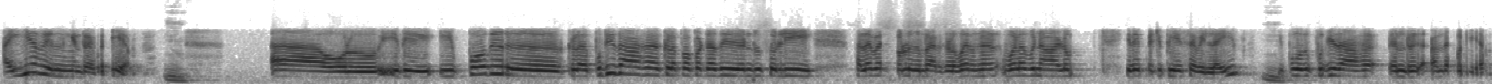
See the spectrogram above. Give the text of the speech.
ஐயர் என்கின்ற விடயம். ம். ஆஹ், ஒரு இது இப்போது புதிதாக கிளப்பப்பட்டது என்று சொல்லி பல பேர் சொல்லுகின்றார்கள் இவ்வளவு நாளும் இதை பற்றி பேசவில்லை. இப்போது புதிதாக என்று அந்த விடயம்.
